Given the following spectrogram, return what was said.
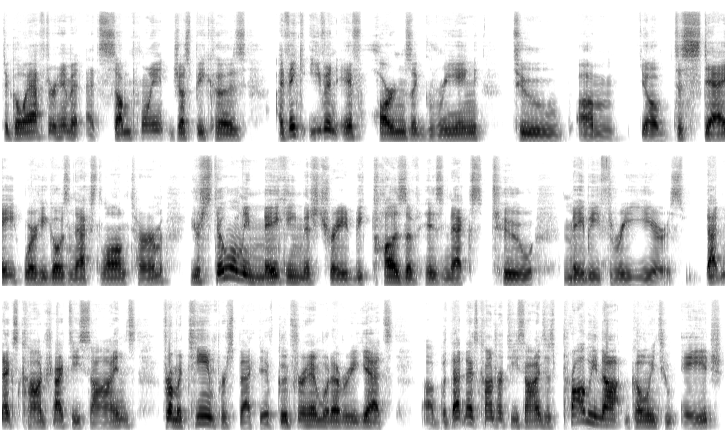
to go after him at, at some point, just because I think even if Harden's agreeing to um, you know to stay where he goes next long term you're still only making this trade because of his next two maybe three years. That next contract he signs from a team perspective good for him whatever he gets uh, but that next contract he signs is probably not going to age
